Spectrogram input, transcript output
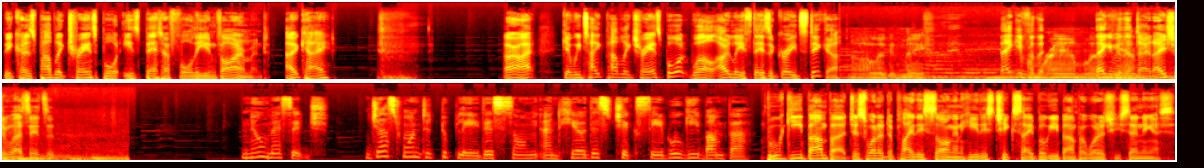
because public transport is better for the environment. Okay. All right. Can we take public transport? Well, only if there's a green sticker. Oh, look at me. Thank you for the Rambling thank you for the again. donation, my sense. No message. Just wanted to play this song and hear this chick say boogie bumper. Boogie Bumper. Just wanted to play this song and hear this chick say Boogie Bumper. What is she sending us?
